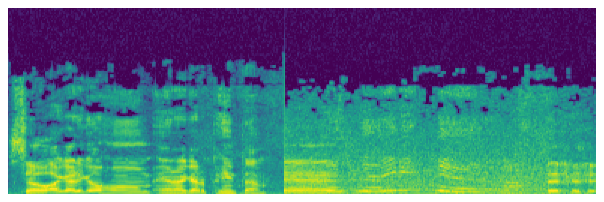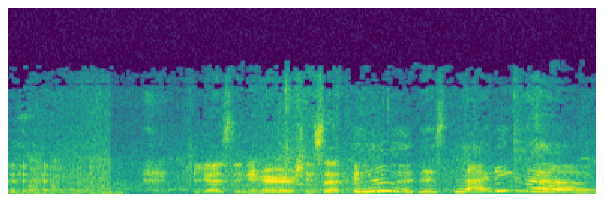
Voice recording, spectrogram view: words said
So I gotta go home and I gotta paint them. And if you guys didn't hear her, she said, ooh, this lighting though.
